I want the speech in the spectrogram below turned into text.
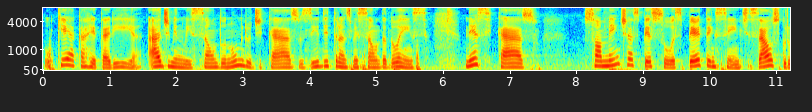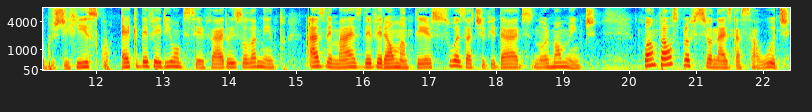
o que acarretaria a diminuição do número de casos e de transmissão da doença. Nesse caso, somente as pessoas pertencentes aos grupos de risco é que deveriam observar o isolamento. As demais deverão manter suas atividades normalmente. Quanto aos profissionais da saúde,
